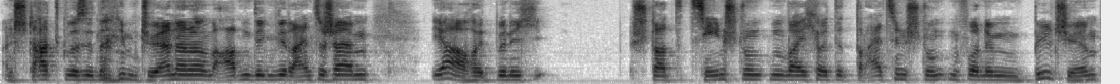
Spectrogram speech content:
Anstatt quasi dann im Journal am Abend irgendwie reinzuschreiben, ja, heute bin ich statt 10 Stunden war ich heute 13 Stunden vor dem Bildschirm,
